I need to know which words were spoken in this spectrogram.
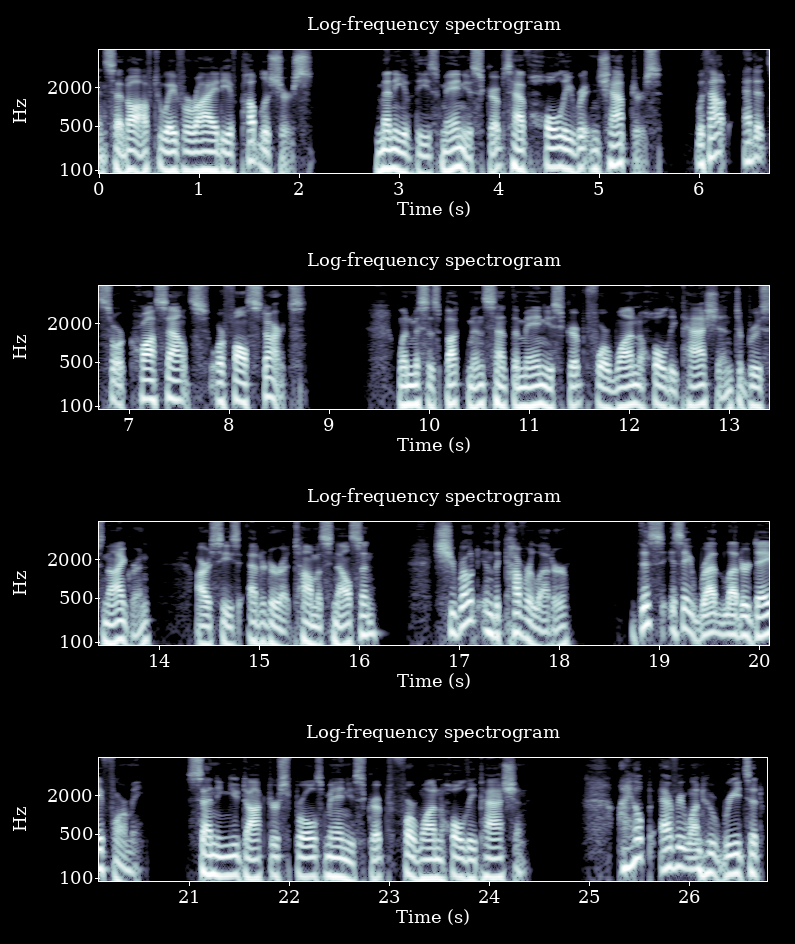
and sent off to a variety of publishers. Many of these manuscripts have wholly written chapters, without edits or cross-outs or false starts. When Mrs. Buckman sent the manuscript for One Holy Passion to Bruce Nygren, R.C.'s editor at Thomas Nelson, she wrote in the cover letter, This is a red letter day for me, sending you Dr. Sproul's manuscript for One Holy Passion. I hope everyone who reads it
